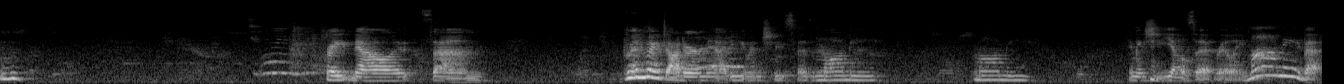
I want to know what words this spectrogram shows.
right now, it's um, when my daughter Maddie, when she says "mommy," "mommy." I mean, she yells it really, "mommy," but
